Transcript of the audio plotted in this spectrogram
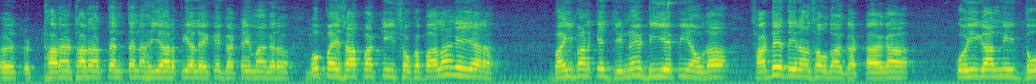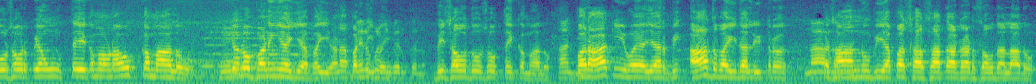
18 18 3 3000 ਰੁਪਇਆ ਲੈ ਕੇ ਗੱਟੇ ਮਗਰ ਉਹ ਪੈਸਾ ਆਪਾਂ ਕੀ ਸੁੱਖ ਪਾ ਲਾਂਗੇ ਯਾਰ? ਬਾਈ ਬਣ ਕੇ ਜਿੰਨੇ ਡੀਏਪੀ ਆਉਂਦਾ 1350 ਦਾ ਗੱਟਾ ਹੈਗਾ। ਕੋਈ ਗੱਲ ਨਹੀਂ 200 ਰੁਪਇਆ ਉੱਤੇ ਕਮਾਉਣਾ ਉਹ ਕਮਾ ਲਓ। ਚਲੋ ਬਣੀ ਆਈ ਆ ਬਾਈ ਹਨਾ ਪੱਟੀ ਬਾਈ। ਵੀ 100 200 ਉੱਤੇ ਕਮਾ ਲਓ। ਪਰ ਆਹ ਕੀ ਹੋਇਆ ਯਾਰ ਵੀ ਆਹ ਦਵਾਈ ਦਾ ਲੀਟਰ ਨਾ, ਕਿਸਾਨ ਨੂੰ ਵੀ ਆਪਾਂ 7 7 8 800 ਦਾ ਲਾ ਦੋ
